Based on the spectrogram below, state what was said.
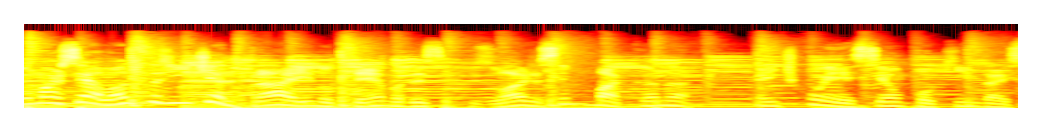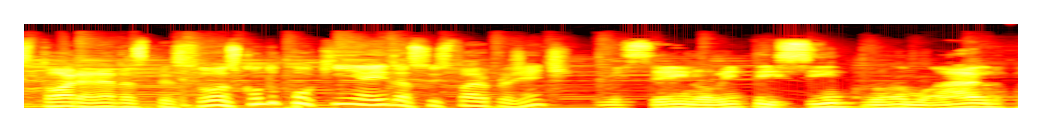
E o Marcelo, antes da gente entrar aí no tema desse episódio, é sempre bacana a gente conhecer um pouquinho da história né, das pessoas. Conta um pouquinho aí da sua história pra gente. Comecei em 95 no ramo agro,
